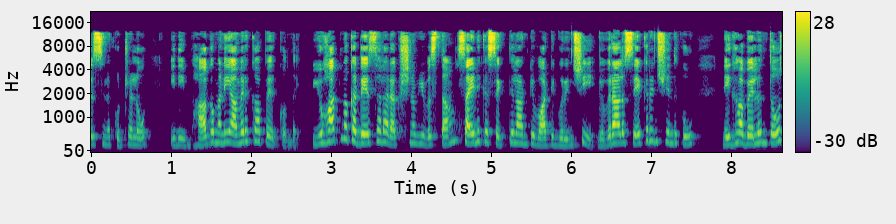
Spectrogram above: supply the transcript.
చేసిన కుట్రలో ఇది భాగమని అమెరికా పేర్కొంది. వ్యూహాత్మక దేశాల రక్షణ వ్యవస్థ సైనిక శక్తి లాంటి వాటి గురించి వివరాలు సేకరించేందుకు నిఘా బెలూన్తో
